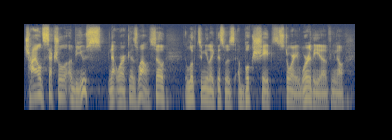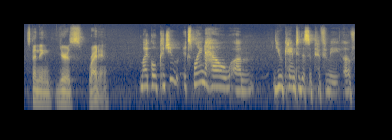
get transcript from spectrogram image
child sexual abuse network as well. So it looked to me like this was a book-shaped story worthy of, you know, spending years writing. Michael, could you explain how um, you came to this epiphany of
